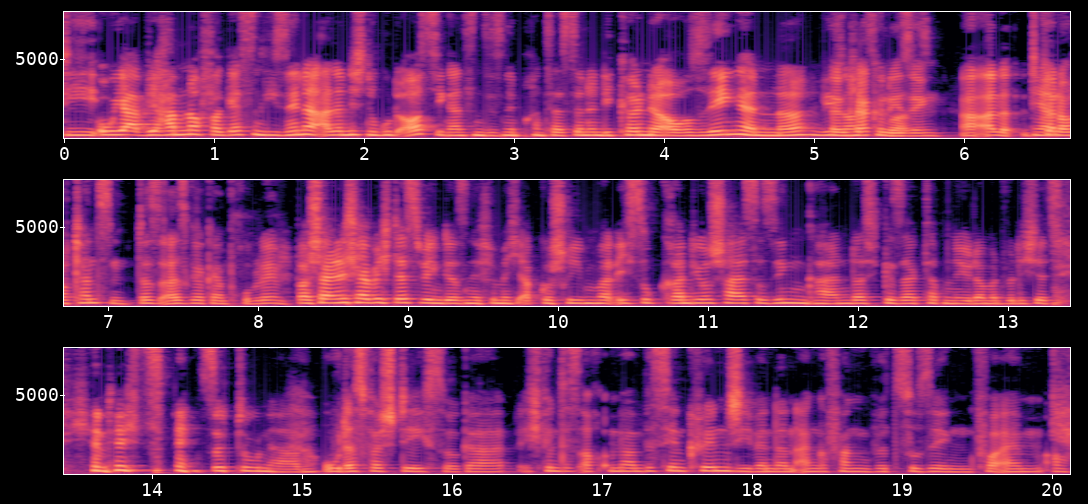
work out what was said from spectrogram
Die. Oh ja, wir haben noch vergessen, die sehen ja alle nicht nur gut aus, die ganzen Disney-Prinzessinnen, die können ja auch singen, ne? Wie ja, klar können was. die singen. Ja, alle. Die ja. können auch tanzen. Das ist alles gar kein Problem. Wahrscheinlich habe ich deswegen Disney für mich abgeschrieben, weil ich so grandios scheiße singen kann, dass ich gesagt habe, nee, damit will ich jetzt hier nichts mehr zu tun haben. Oh, das verstehe ich sogar. Ich finde es auch immer ein bisschen cringy, wenn dann angefangen wird zu singen, vor allem auf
